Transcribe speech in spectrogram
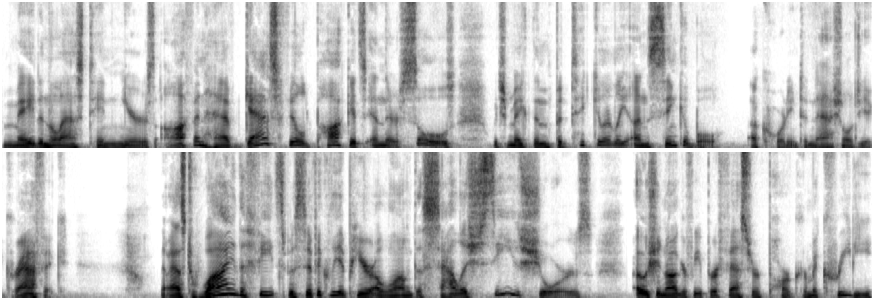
made in the last 10 years, often have gas filled pockets in their soles, which make them particularly unsinkable, according to National Geographic. Now, as to why the feet specifically appear along the Salish Sea's shores, oceanography professor Parker MacCready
